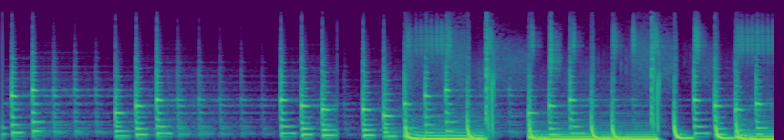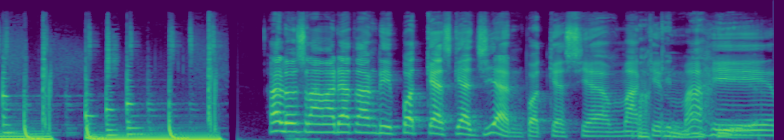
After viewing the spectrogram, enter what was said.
Halo, selamat datang di podcast gajian, podcast yang makin, Makin mahir.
